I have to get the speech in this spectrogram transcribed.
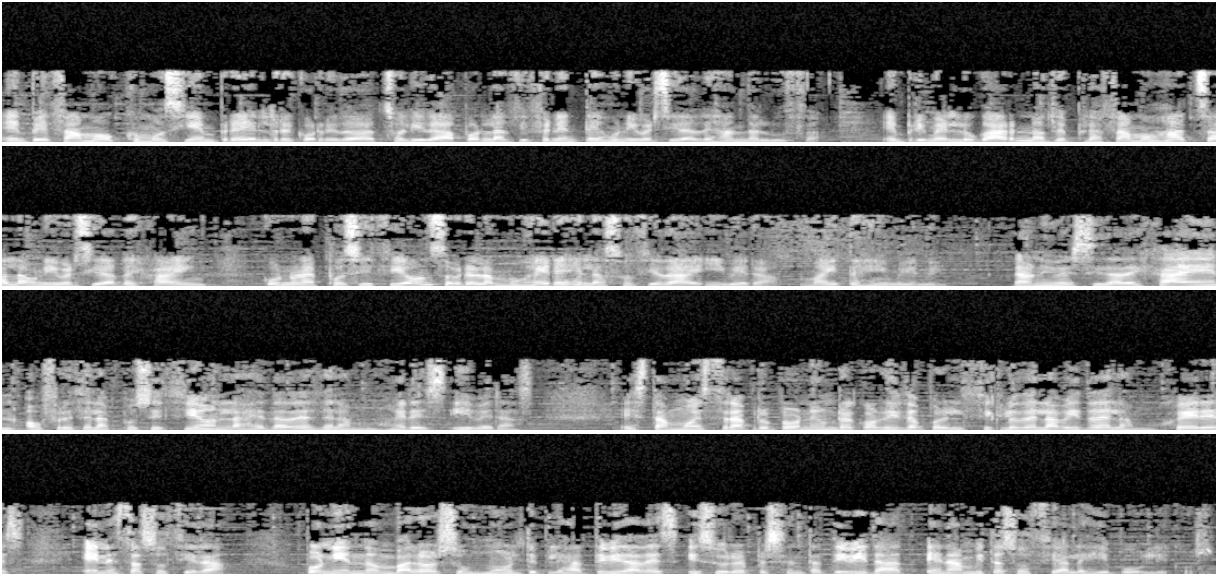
Empezamos, como siempre, el recorrido de actualidad por las diferentes universidades andaluzas. En primer lugar, nos desplazamos hasta la Universidad de Jaén, con una exposición sobre las mujeres en la sociedad íbera. Maite Jiménez. La Universidad de Jaén ofrece la exposición Las edades de las mujeres íberas. Esta muestra propone un recorrido por el ciclo de la vida de las mujeres en esta sociedad, poniendo en valor sus múltiples actividades y su representatividad en ámbitos sociales y públicos.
